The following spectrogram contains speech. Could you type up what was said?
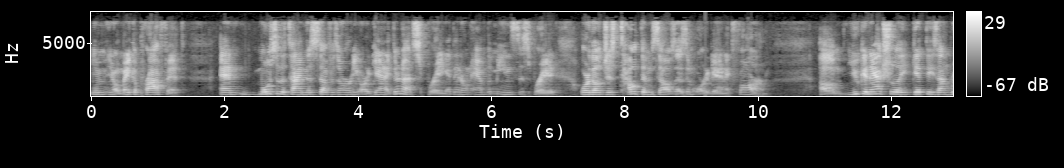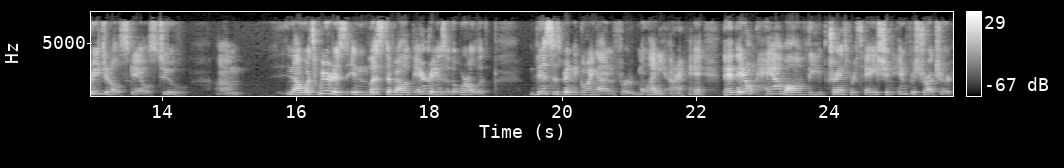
you know make a profit. And most of the time, this stuff is already organic. They're not spraying it. They don't have the means to spray it or they'll just tout themselves as an organic farm. Um, you can actually get these on regional scales too. Um, now, what's weird is in less developed areas of the world, this has been going on for millennia. Right? they, they don't have all of the transportation infrastructure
